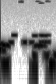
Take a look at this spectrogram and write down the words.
God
